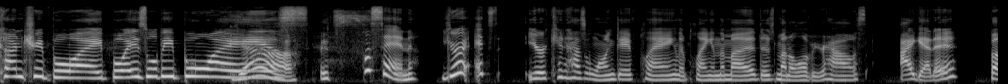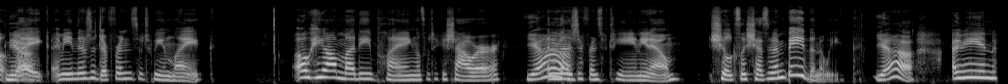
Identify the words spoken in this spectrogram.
"Country boy, boys will be boys." yeah. It's Listen, your it's your kid has a long day of playing. They're playing in the mud. There's mud all over your house. I get it, but Yeah. like, I mean, there's a difference between like, oh, he got muddy playing. Let's go take a shower. yeah. And there's a difference between you know, she looks like she hasn't been bathed in a week. Yeah. I mean,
